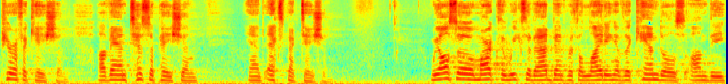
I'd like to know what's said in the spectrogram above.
purification, of anticipation and expectation. We also mark the weeks of Advent with the lighting of the candles on the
